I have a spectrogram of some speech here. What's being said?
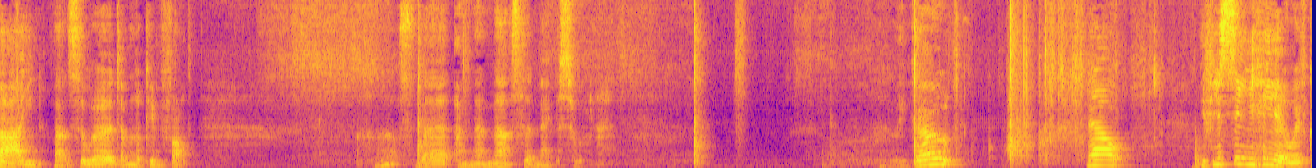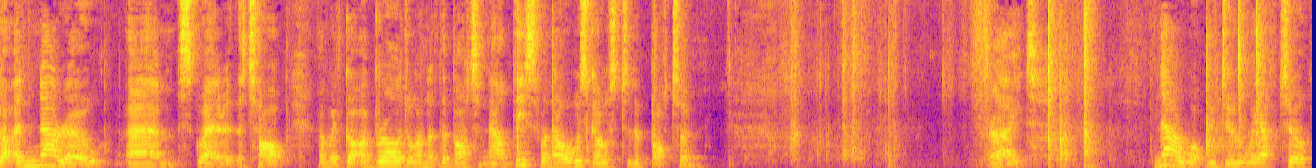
spine. That's the word I'm looking for. That's there and then that's the next one. There we go. Now if you see here we've got a narrow um, square at the top and we've got a broad one at the bottom. Now this one always goes to the bottom. Right. Now what we do we have to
